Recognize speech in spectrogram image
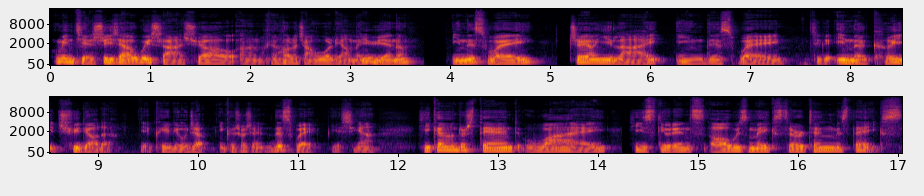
后面解释一下为啥需要嗯很好的掌握两门语言呢？In this way，这样一来，in this way。这个 in 呢可以去掉的，也可以留着。你可以说成 this way 也行啊。He can understand why his students always make certain mistakes。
